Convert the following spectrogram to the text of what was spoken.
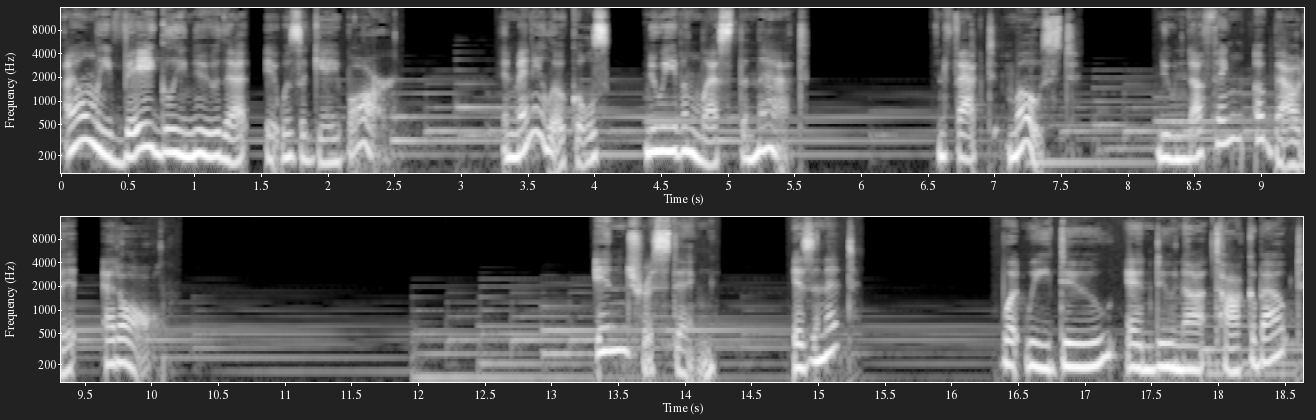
I only vaguely knew that it was a gay bar, and many locals knew even less than that. In fact, most knew nothing about it at all. Interesting, isn't it? What we do and do not talk about?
